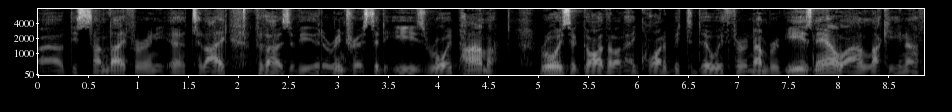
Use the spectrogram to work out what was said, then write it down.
uh, this Sunday for any uh, today for those of you that are interested is Roy Palmer. Roy's a guy that I've had quite a bit to do with for a number of years now. Uh, lucky enough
